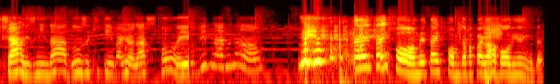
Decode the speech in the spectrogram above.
Charles, me dá a blusa que quem vai jogar sou eu. Não duvido nada, não. é, ele tá em forma, ele tá em forma, dá pra pegar a bolinha ainda.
